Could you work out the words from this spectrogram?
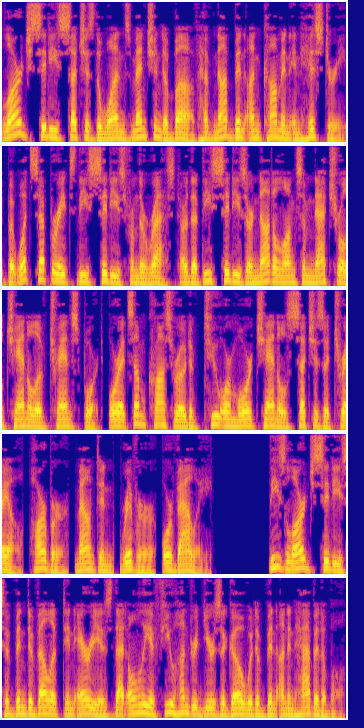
Large cities such as the ones mentioned above have not been uncommon in history but what separates these cities from the rest are that these cities are not along some natural channel of transport, or at some crossroad of two or more channels such as a trail, harbor, mountain, river, or valley. These large cities have been developed in areas that only a few hundred years ago would have been uninhabitable.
